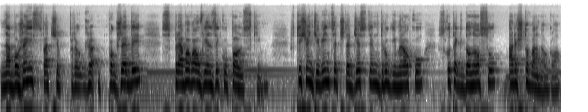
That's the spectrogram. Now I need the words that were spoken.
nabożeństwa czy pogrzeby sprawował w języku polskim. W 1942 roku skutek donosu aresztowano go.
